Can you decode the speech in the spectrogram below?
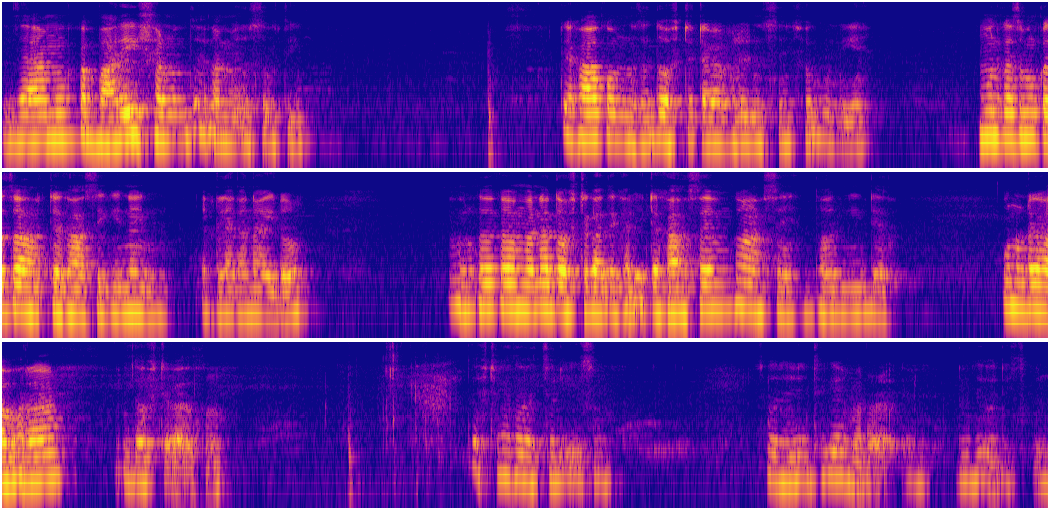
যা আমাকে বাড়ির সামনে যায় না মেয়ে সত্যি টাকাও কম নিচ্ছে দশটা টাকা খালি নিচ্ছে সব নিয়ে মন কাছে মন কাছে টাকা আছে কি নাই এক লাখ নাই র ওর কাছে মানে দশ টাকাতে খালি টাকা আছে আছে ধর নি দেখ পনেরো টাকা ভাড়া দশ টাকা আছে দশ টাকাতে চলে গেছে থেকে আমার দুধে ওর স্কুল।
